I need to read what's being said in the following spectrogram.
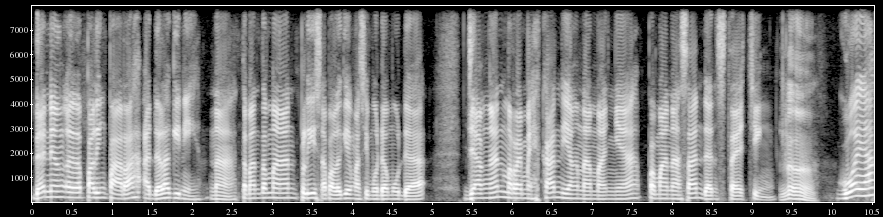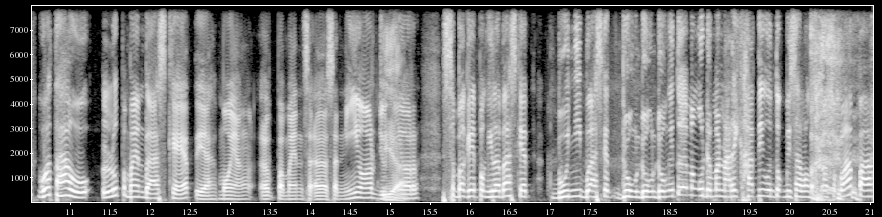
dan yang eh, paling parah adalah gini nah teman-teman please apalagi yang masih muda-muda jangan meremehkan yang namanya pemanasan dan stretching Nah. Gua ya, gua tahu lu pemain basket ya, mau yang eh, pemain eh, senior, junior, sebagai penggila basket, bunyi basket dung dung dung itu emang udah menarik hati untuk bisa langsung masuk lapang.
